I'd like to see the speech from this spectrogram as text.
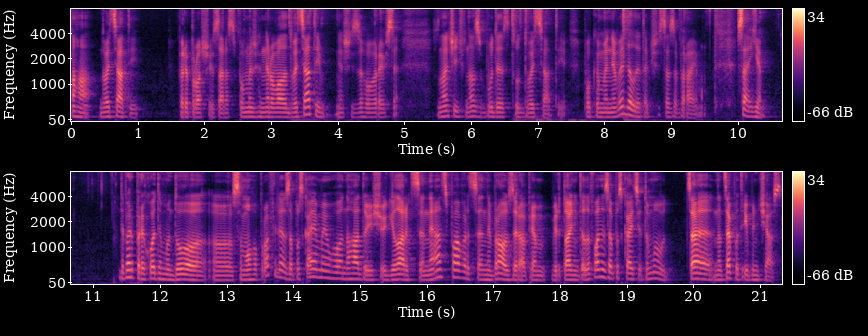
Ага, 20-й. Перепрошую зараз, бо ми ж генерували 20-й, я щось заговорився. Значить, в нас буде тут 20-й. Поки ми не видали, так що це забираємо. Все, є. Тепер переходимо до е, самого профіля, запускаємо його. Нагадую, що Gilarc це не AdsPower, це не браузер, а прям віртуальні телефони запускаються, тому це, на це потрібен час.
